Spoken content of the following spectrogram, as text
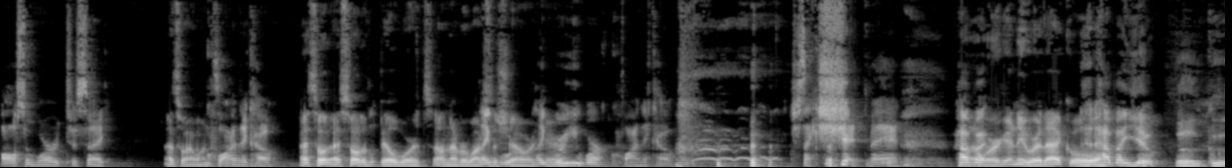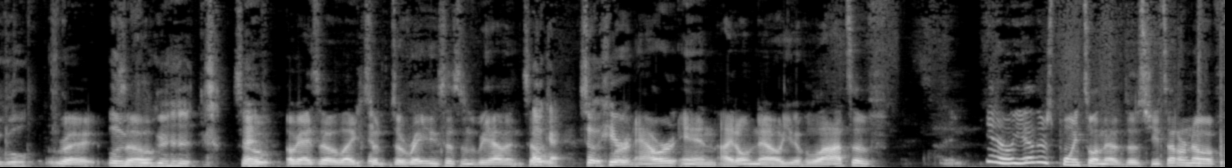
awesome word to say? That's what I want. to say. Quantico. I saw I saw the billboards. I'll never watch Like the show or like care. where you work, Quantico. Just like shit, man. How about work anywhere that cool. how about you? Oh, Google. right. Oh, So Google. so okay. So like so so rating systems we haven't. So okay, so here we're an hour in. I don't know. You have lots of. You know, yeah. There's points on those, those sheets. I don't know if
